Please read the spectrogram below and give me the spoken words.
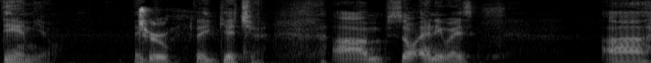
Damn you. They, True. They get you. Um, so, anyways, uh,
